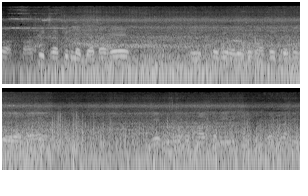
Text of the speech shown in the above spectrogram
काफ़ी ट्रैफ़िक लग जाता है। इसको की वजह से काफ़ी ट्रैफ़िक हो जाता है। जयपुर में तो खासकर ये रिक्शा बहुत ट्रैफ़िक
